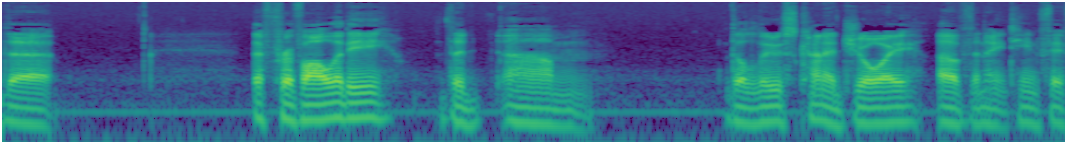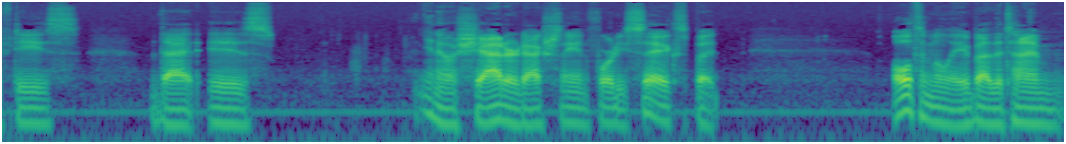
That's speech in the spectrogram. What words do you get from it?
the the frivolity, the um, the loose kind of joy of the 1950s that is, you know, shattered actually in 46, but ultimately by the time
